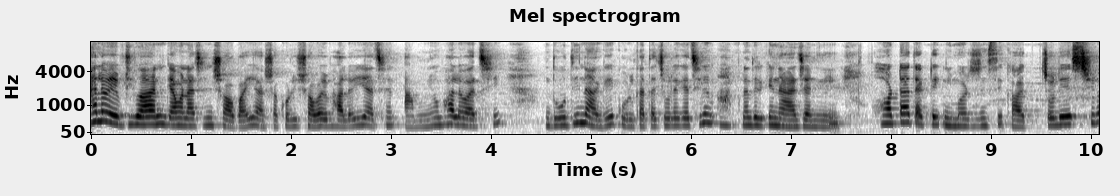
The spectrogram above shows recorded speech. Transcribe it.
হ্যালো এভরিওয়ান কেমন আছেন সবাই? আশা করি সবাই ভালোই আছেন, আমিও ভালো আছি। দুদিন আগে কলকাতা চলে গেছিলাম, আপনাদেরকে না জানিয়ে হঠাৎ একটা ইমার্জেন্সি কাজ চলে এসেছিল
